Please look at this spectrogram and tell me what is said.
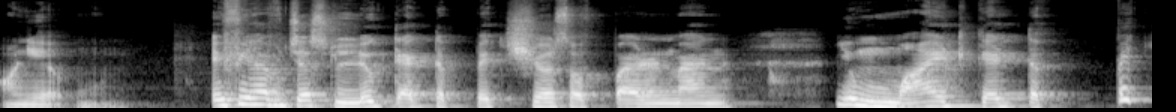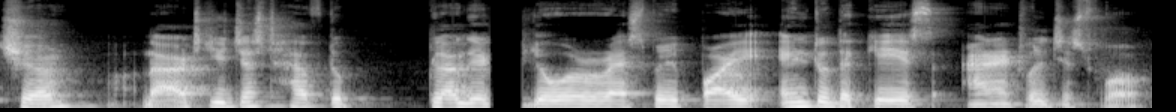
on your own. If you have just looked at the pictures of Pironman, you might get the picture that you just have to plug it your Raspberry Pi into the case and it will just work.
